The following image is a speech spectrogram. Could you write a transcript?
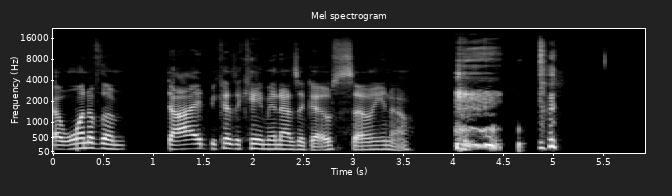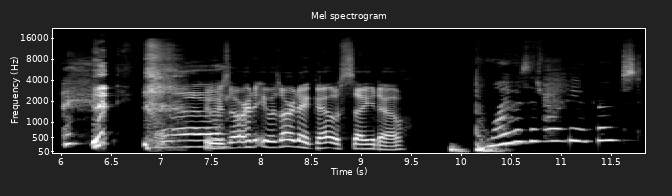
Uh, one of them died because it came in as a ghost. So you know. it was already it was already a ghost, so you know. Why was it already a ghost?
